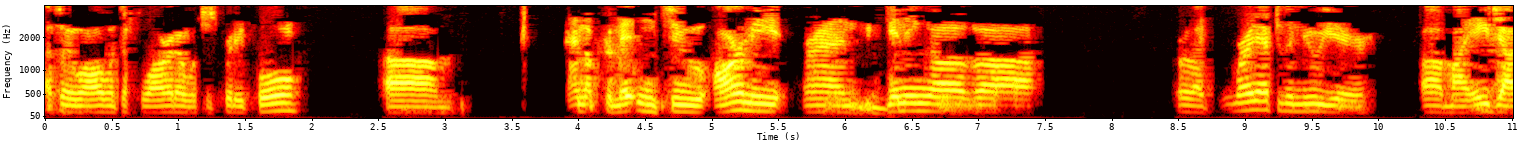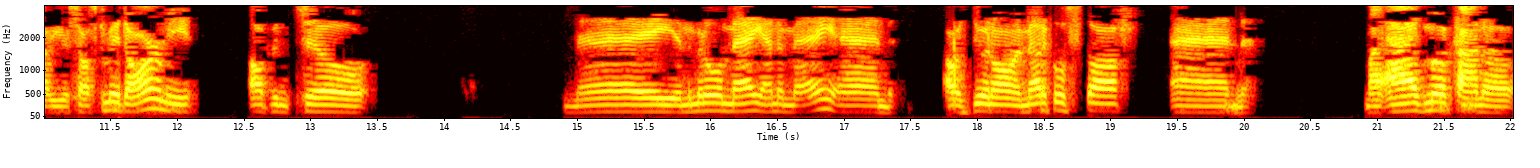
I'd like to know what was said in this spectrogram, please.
That's when we all went to Florida, which is pretty cool. Um, ended up committing to Army the beginning of uh or like right after the new year, uh my age out year, so I was committed to Army up until May, in the middle of May, end of May, and I was doing all my medical stuff and my asthma kind of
